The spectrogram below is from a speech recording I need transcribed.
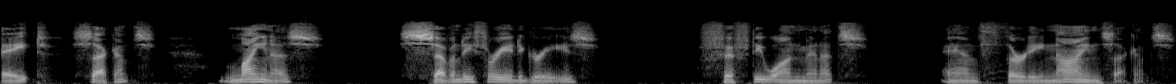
8 seconds, minus 73 degrees, 51 minutes, and 39 seconds.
